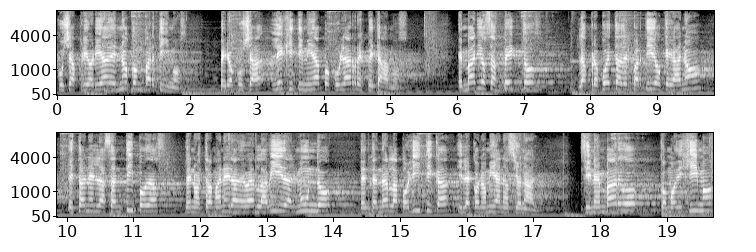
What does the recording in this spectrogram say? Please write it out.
cuyas prioridades no compartimos, pero cuya legitimidad popular respetamos. En varios aspectos, las propuestas del partido que ganó están en las antípodas de nuestra manera de ver la vida, el mundo, de entender la política y la economía nacional. Sin embargo, como dijimos,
